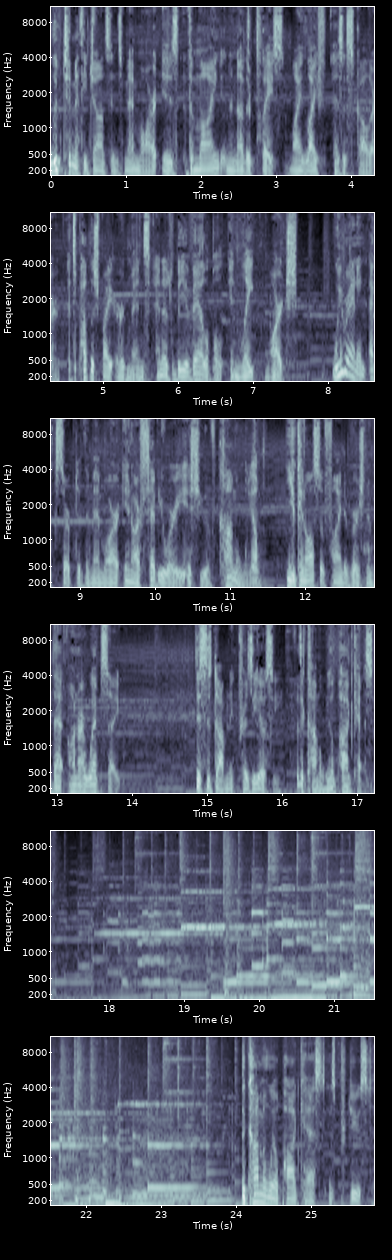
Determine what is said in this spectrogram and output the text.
Luke Timothy Johnson's memoir is The Mind in Another Place My Life as a Scholar. It's published by Eerdmans and it'll be available in late March. We ran an excerpt of the memoir in our February issue of Commonweal. You can also find a version of that on our website. This is Dominic Preziosi for the Commonweal Podcast. The Commonweal Podcast is produced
